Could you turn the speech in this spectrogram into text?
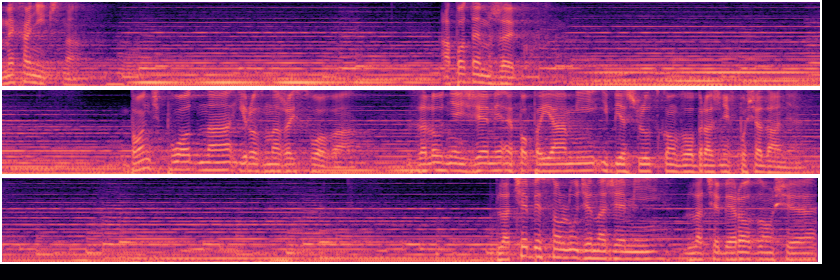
Mechaniczna. A potem rzekł: Bądź płodna i rozmnażaj słowa. Zaludniaj ziemię epopejami i bierz ludzką wyobraźnię w posiadanie. Dla Ciebie są ludzie na ziemi, dla Ciebie rodzą się,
